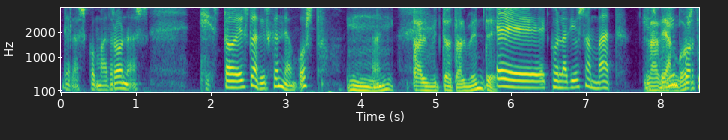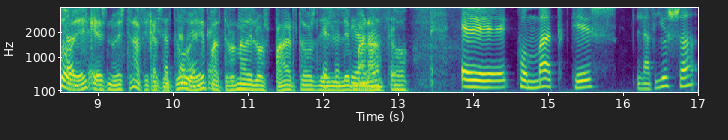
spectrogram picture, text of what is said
de las comadronas. Esto es la Virgen de Angosto. Mm, tal- totalmente. Eh, con la diosa Mat. que la de Angosto, ¿eh? que es nuestra, fíjate tú, ¿eh? Patrona de los partos, del embarazo. Eh, con Mat, que es la diosa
